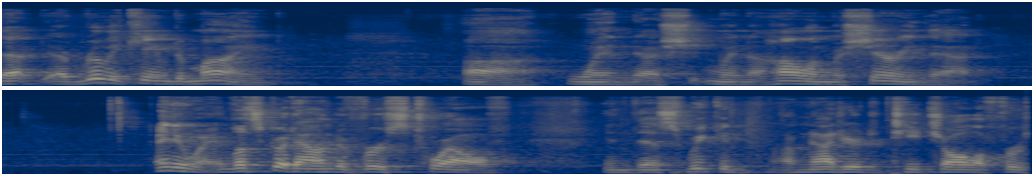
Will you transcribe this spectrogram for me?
That really came to mind uh, when, uh, when Holland was sharing that. Anyway, let's go down to verse 12 in this. We could, I'm not here to teach all of 1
